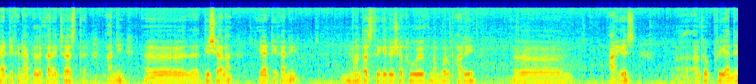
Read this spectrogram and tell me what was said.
या ठिकाणी आपल्याला करायचं असतं. आणि दिशाला या ठिकाणी म्हणत असते की दिशा तू एक नंबर भारी आहेस. अगं प्रियाने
